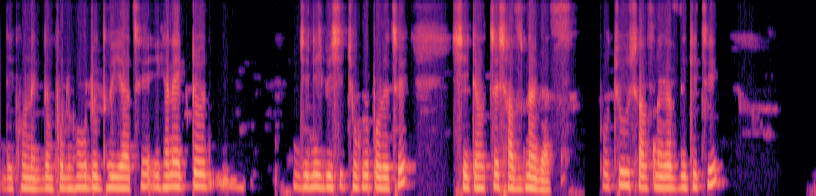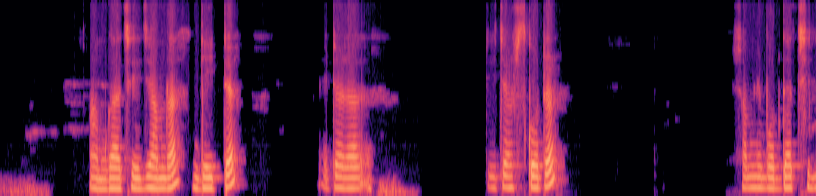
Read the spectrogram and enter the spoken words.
দেখুন একদম ফুল হলুদ হয়ে আছে। এখানে একটু জিনিস বেশি চোখে পড়েছে, সেটা হচ্ছে সাজনা গাছ। প্রচুর সাজনা গাছ দেখেছি। আম গাছ, এই যে আমরা গেটটা এটা টিচার্স কোয়ার্টার সামনে বট গাছ ছিল,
